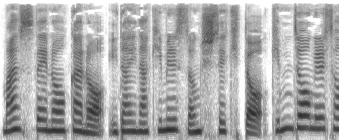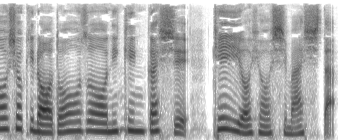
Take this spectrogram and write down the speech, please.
マンスデ農家の偉大なキム・イルソン主席とキム・ジョン・イル総書記の銅像に喧嘩し、敬意を表しました。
